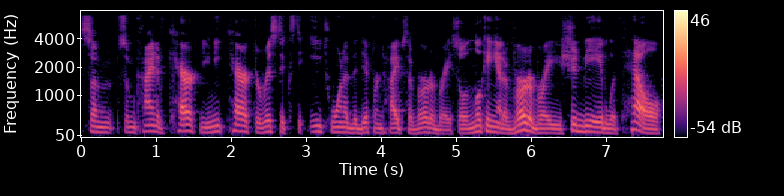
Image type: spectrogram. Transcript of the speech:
some some kind of character, unique characteristics to each one of the different types of vertebrae. So in looking at a vertebrae, you should be able to tell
